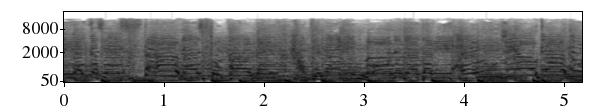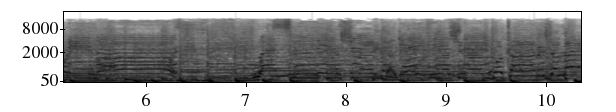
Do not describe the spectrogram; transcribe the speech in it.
い明かせスターダストパレ果てない物語演じようかドリーマー忘れやしない打撃やしない別れじゃない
